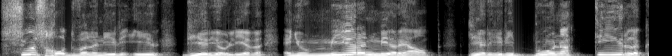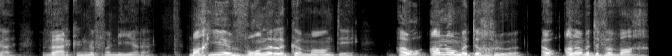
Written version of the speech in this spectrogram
soos God wil in hierdie uur deur jou lewe en jou meer en meer help deur hierdie bonatuurlike werkinge van die Here. Mag jy 'n wonderlike maand hê. Hou aan om te glo, hou aan om te verwag,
